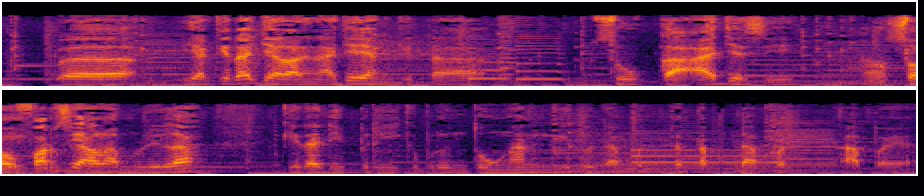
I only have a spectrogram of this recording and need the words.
eh, ya kita jalanin aja yang kita suka aja sih. Oke. So far sih alhamdulillah kita diberi keberuntungan gitu dapat tetap dapat apa ya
